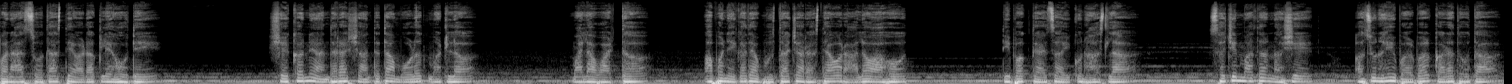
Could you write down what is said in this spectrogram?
पण आज स्वतःच ते अडकले होते. शेखरने अंधारात शांतता मोडत म्हटलं मला वाटतं आपण एखाद्या भूताच्या रस्त्यावर आलो आहोत. दीपक त्याचं ऐकून हसला. सचिन मात्र नशेत अजूनही बळबळ करत होता.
